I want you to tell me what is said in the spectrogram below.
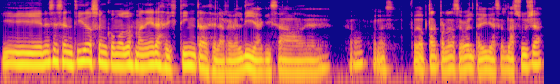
Y en ese sentido son como dos maneras distintas de la rebeldía, quizá. De, puede optar por darse vuelta, ir y hacer la suya.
